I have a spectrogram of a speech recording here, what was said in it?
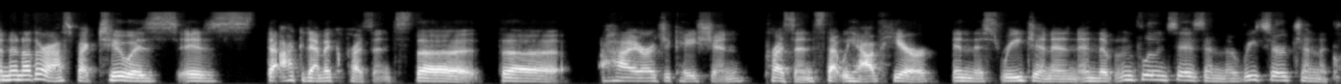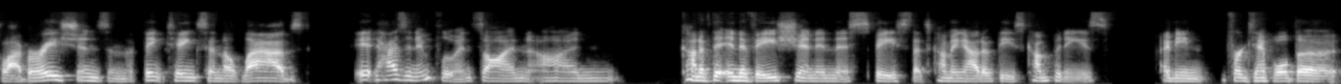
And another aspect too is is the academic presence the the higher education presence that we have here in this region and, and the influences and the research and the collaborations and the think tanks and the labs. It has an influence on on kind of the innovation in this space that's coming out of these companies. I mean, for example, the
